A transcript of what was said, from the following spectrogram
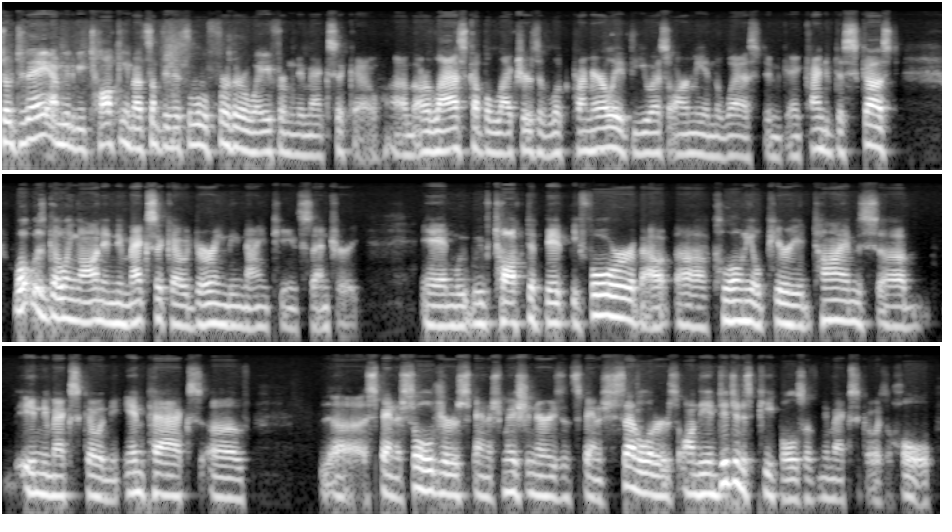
So today I'm going to be talking about something that's a little further away from New Mexico. Um, our last couple lectures have looked primarily at the U.S. Army in the West and, and kind of discussed what was going on in New Mexico during the 19th century. And we, have talked a bit before about uh, colonial period times uh, in New Mexico and the impacts of uh, Spanish soldiers, Spanish missionaries, and Spanish settlers on the indigenous peoples of New Mexico as a whole.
